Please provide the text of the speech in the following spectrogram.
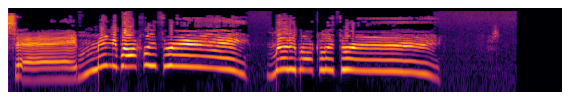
say Mini Broccoli 3!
